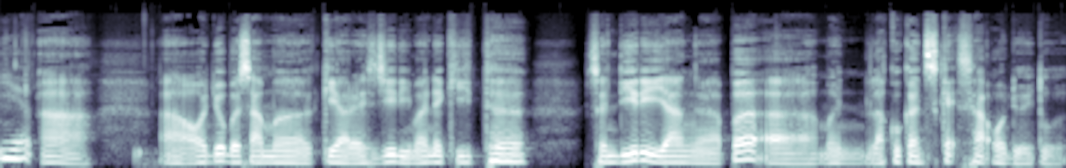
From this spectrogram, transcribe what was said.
Yep. Uh, uh, audio bersama KRSG di mana kita sendiri yang apa uh, melakukan sketsa audio itu.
